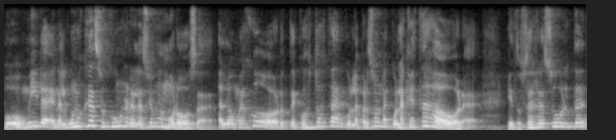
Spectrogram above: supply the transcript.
o, mira, en algunos casos con una relación amorosa, a lo mejor te costó estar con la persona con la que estás ahora. Y entonces resulta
